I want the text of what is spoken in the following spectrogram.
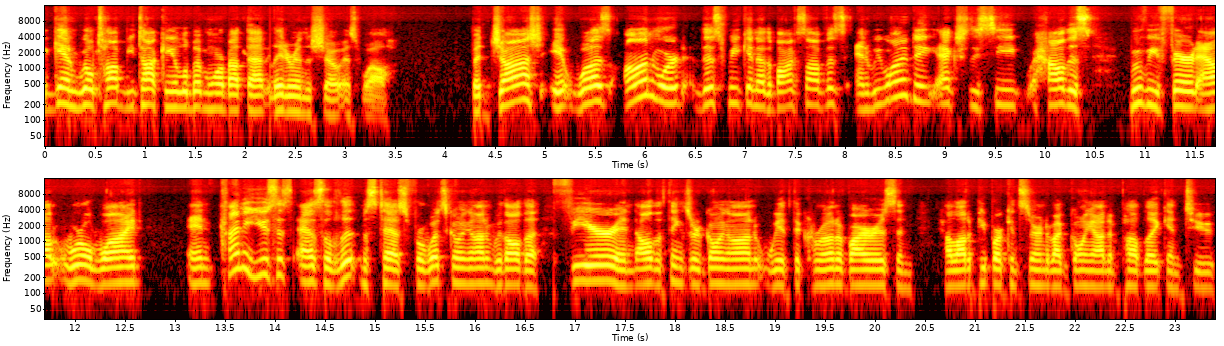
again, we'll talk be talking a little bit more about that later in the show as well. But Josh, it was onward this weekend at the box office, and we wanted to actually see how this movie fared out worldwide and kind of use this as a litmus test for what's going on with all the fear and all the things that are going on with the coronavirus and how a lot of people are concerned about going out in public and to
